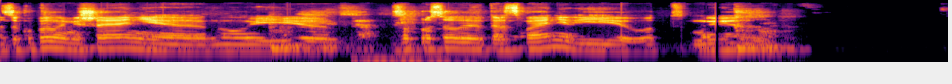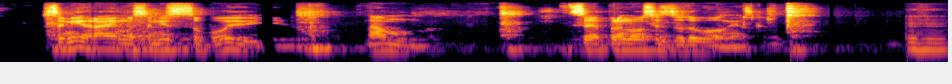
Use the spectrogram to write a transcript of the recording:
Закупили мішені, ну і е, запросили дартсменів, і от ми самі граємо самі з собою, і нам це приносить задоволення, скажімо. Угу.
